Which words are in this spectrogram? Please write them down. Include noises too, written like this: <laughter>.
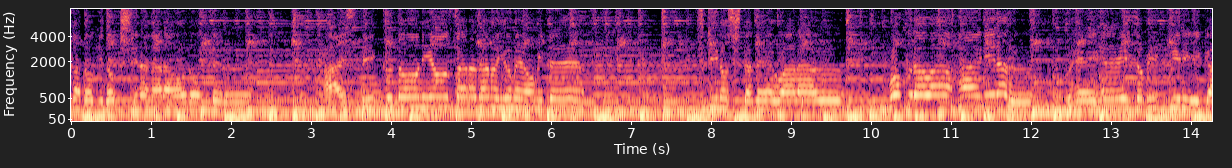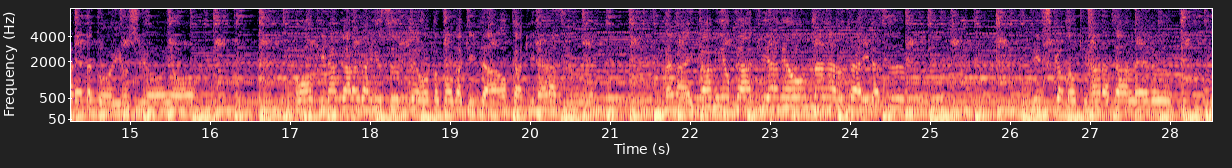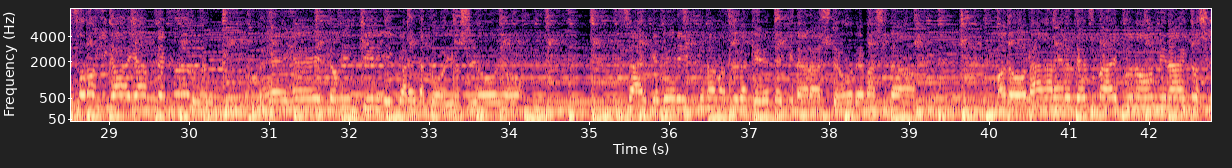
中ドキドキしながら踊ってる。アイスピックとニオンサラダの夢を見て月の下で笑う。僕らはハイになる。ウヘイヘイとびっきりいかれた恋をしようよ。大きな体ゆすって男がギターをかき鳴らす。長い髪をかき上げ女が歌い出す。いつか解き放たれる。その日がやってくる。ヘイヘイとびっきりいかれた恋をしようよ。サイケデリックなバスが警笛鳴らしてお出ましだ。窓を流れる鉄パイプの未来都市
